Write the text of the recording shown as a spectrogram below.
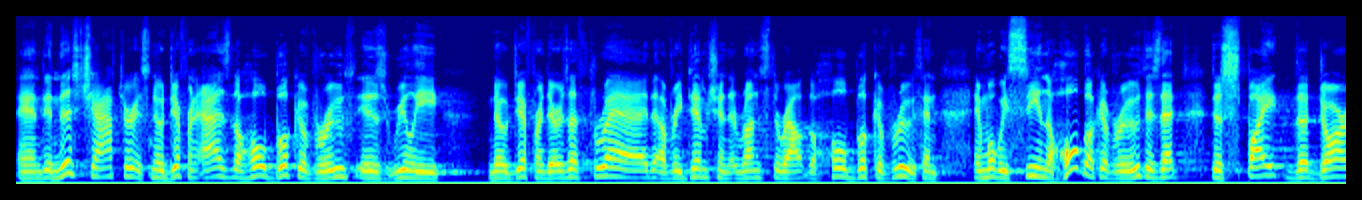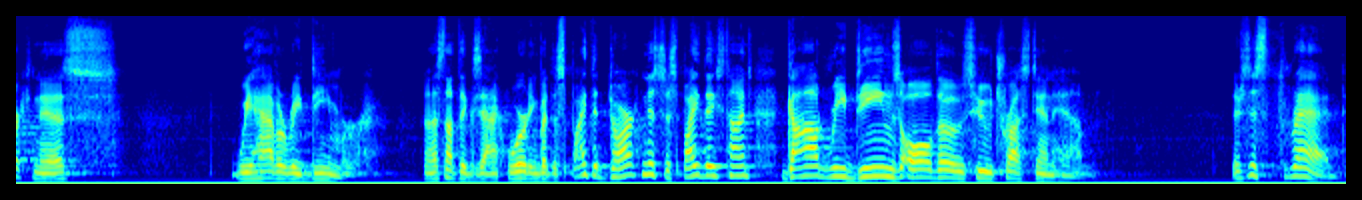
And in this chapter, it's no different, as the whole book of Ruth is really no different. There's a thread of redemption that runs throughout the whole book of Ruth. And, and what we see in the whole book of Ruth is that despite the darkness, we have a redeemer. Now, that's not the exact wording, but despite the darkness, despite these times, God redeems all those who trust in him. There's this thread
